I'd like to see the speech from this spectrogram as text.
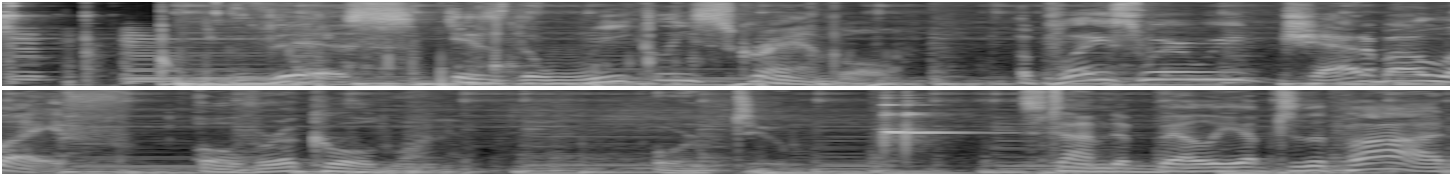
This is the Weekly Scramble, a place where we chat about life over a cold one or two. It's time to belly up to the pod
